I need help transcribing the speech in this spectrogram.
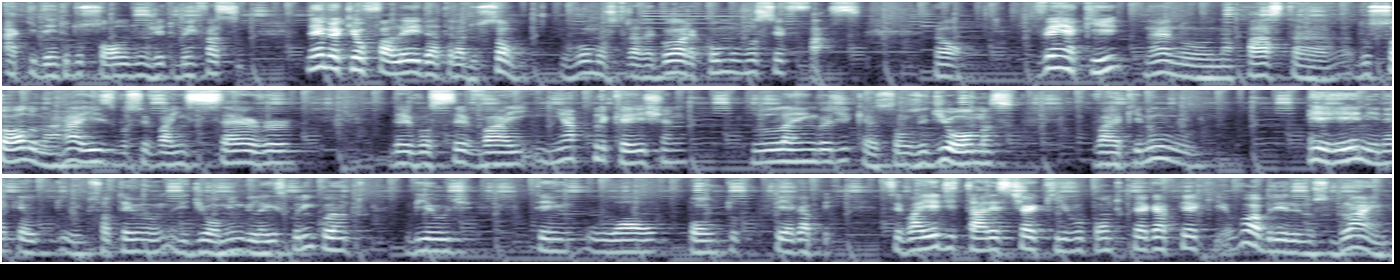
aqui dentro do solo de um jeito bem fácil. Lembra que eu falei da tradução? Eu vou mostrar agora como você faz. Ó, vem aqui né, no, na pasta do solo, na raiz, você vai em Server, daí você vai em Application, Language, que são os idiomas, vai aqui no EN, né, que é só tem o idioma inglês por enquanto, build, tem o wall.php. Você vai editar este arquivo .php aqui. Eu vou abrir ele no Sublime,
